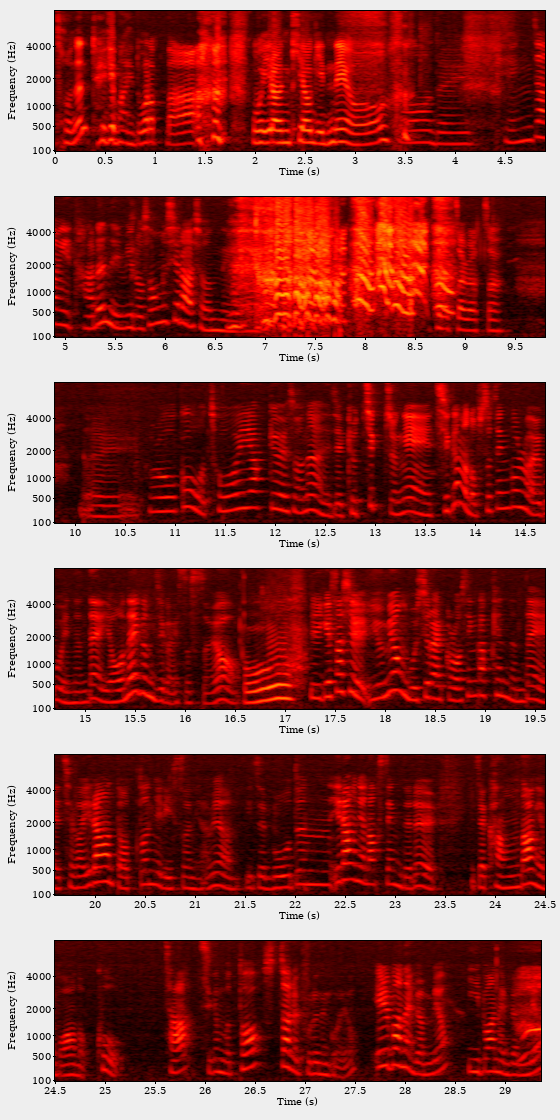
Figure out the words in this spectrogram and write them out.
저는 되게 많이 놀았다 뭐 이런 기억이 있네요 어, 네. 굉장히 다른 의미로 성실하셨네요. 그렇죠 그렇죠 네. 그리고 저희 학교에서는 이제 교칙 중에 지금은 없어진 걸로 알고 있는데 연애 금지가 있었어요. 오, 근데 이게 사실 유명 무실할 거라고 생각했는데 제가 1학년 때 어떤 일이 있었냐면 이제 모든 1학년 학생들을 이제 강당에 모아놓고 자 지금부터 숫자를 부르는 거예요. 1반에 몇 명, 2반에 몇 명,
